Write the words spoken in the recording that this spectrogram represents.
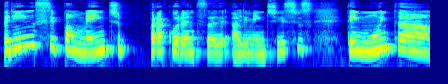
principalmente para corantes alimentícios. Tem muita,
